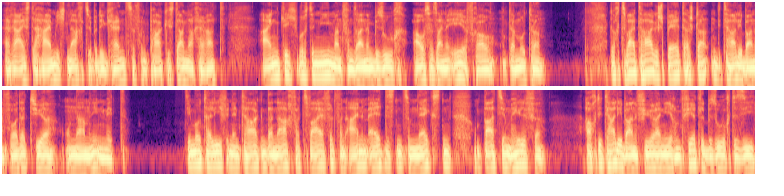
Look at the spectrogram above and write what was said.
Er reiste heimlich nachts über die Grenze von Pakistan nach Herat. Eigentlich wusste niemand von seinem Besuch, außer seiner Ehefrau und der Mutter. Doch zwei Tage später standen die Taliban vor der Tür und nahmen ihn mit. Die Mutter lief in den Tagen danach verzweifelt von einem Ältesten zum nächsten und bat sie um Hilfe. Auch die Taliban-Führer in ihrem Viertel besuchte sie,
